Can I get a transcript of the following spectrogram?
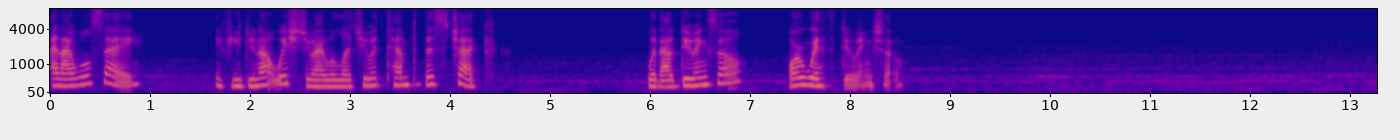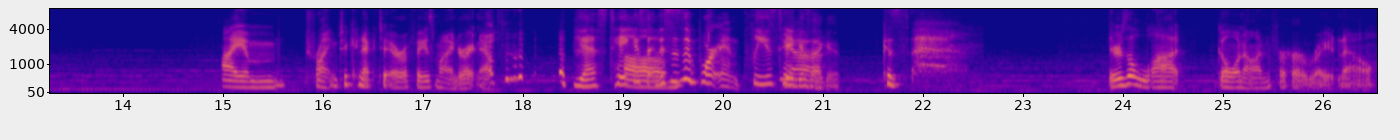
And I will say, if you do not wish to, I will let you attempt this check without doing so or with doing so. I am trying to connect to Arifey's mind right now. Yes, take a second. This Um, is important. Please take yeah. a second. Because there's a lot going on for her right now.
